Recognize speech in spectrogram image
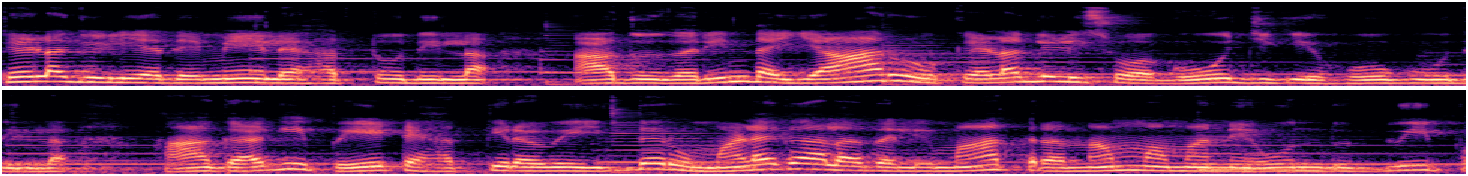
ಕೆಳಗಿಳಿಯದೆ ಮೇಲೆ ಹತ್ತುವುದಿಲ್ಲ. ಆದುದರಿಂದ ಯಾರೂ ಕೆಳಗಿಳಿಸುವ ಗೋಜಿಗೆ ಹೋಗುವುದಿಲ್ಲ. ಹಾಗಾಗಿ ಪೇಟೆ ಹತ್ತಿರವೇ ಇದ್ದರೂ ಮಳೆಗಾಲದಲ್ಲಿ ಮಾತ್ರ ನಮ್ಮ ಮನೆ ಒಂದು ದ್ವೀಪ.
